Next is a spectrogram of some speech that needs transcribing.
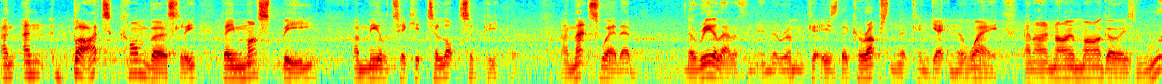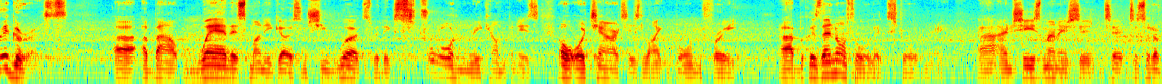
And, and, but conversely, they must be a meal ticket to lots of people. And that's where the real elephant in the room is the corruption that can get in the way. And I know Margot is rigorous uh, about where this money goes, and she works with extraordinary companies or, or charities like Born Free, uh, because they're not all extraordinary. Uh, and she's managed to, to, to, sort of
